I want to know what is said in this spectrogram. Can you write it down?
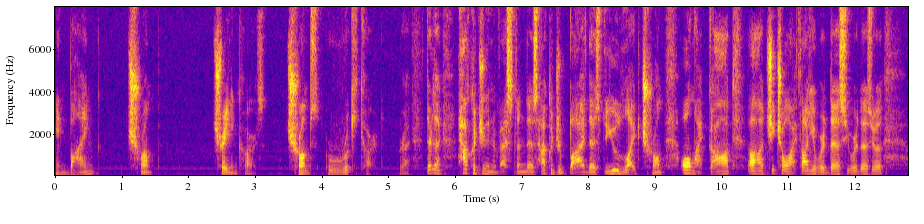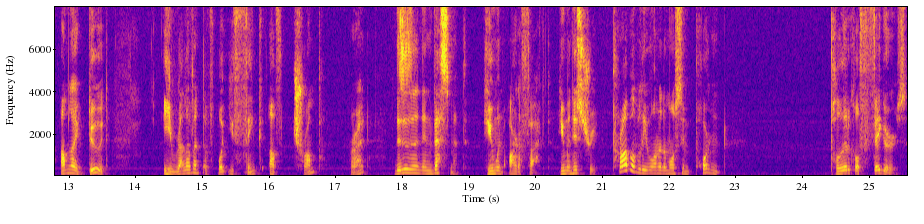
in buying Trump trading cards Trump's rookie card right? They're like how could you invest in this? How could you buy this? Do you like Trump? Oh my god. Uh Chicho I thought you were this you were this you were... I'm like dude irrelevant of what you think of Trump right? This is an investment human artifact human history probably one of the most important political figures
